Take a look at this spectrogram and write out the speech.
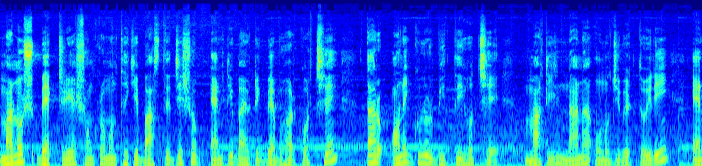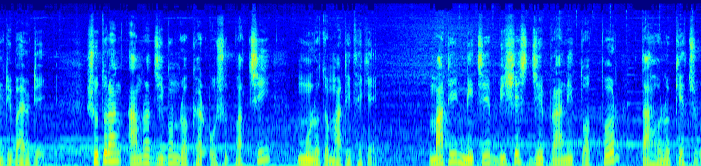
মানুষ ব্যাকটেরিয়া সংক্রমণ থেকে বাঁচতে যেসব অ্যান্টিবায়োটিক ব্যবহার করছে, তার অনেকগুলোর ভিত্তি হচ্ছে মাটির নানা অণুজীবের তৈরি অ্যান্টিবায়োটিক। সুতরাং আমরা জীবন রক্ষার ওষুধ পাচ্ছি মূলত মাটি থেকে। মাটির নিচে বিশেষ যে প্রাণী তৎপর তা হলো কেঁচু।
